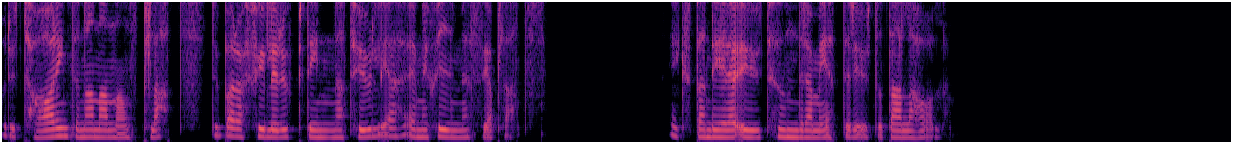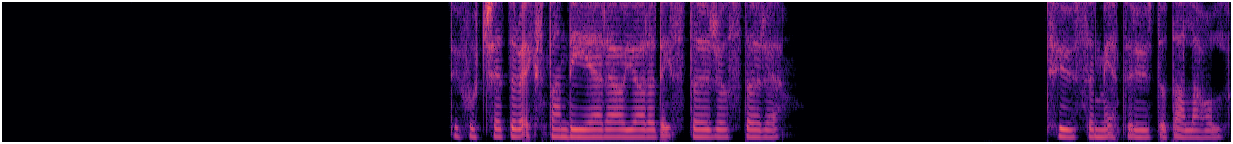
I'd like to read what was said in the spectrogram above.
Och du tar inte någon annans plats. Du bara fyller upp din naturliga energimässiga plats. Expandera ut hundra meter ut åt alla håll. Du fortsätter att expandera och göra dig större och större tusen meter ut åt alla håll.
